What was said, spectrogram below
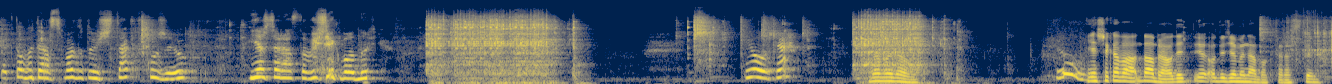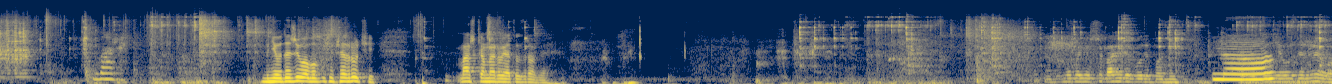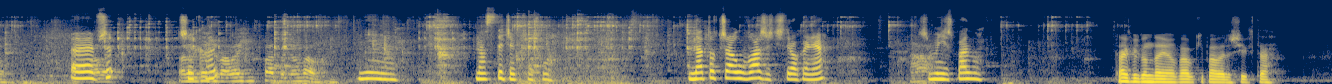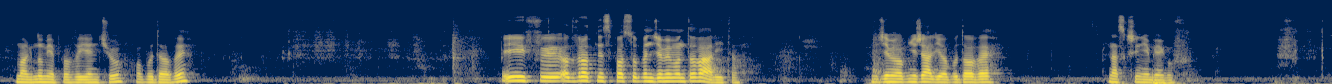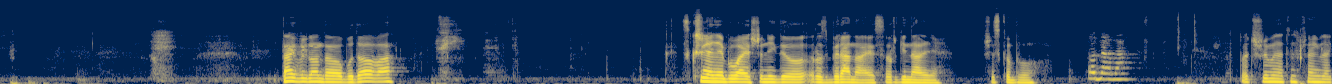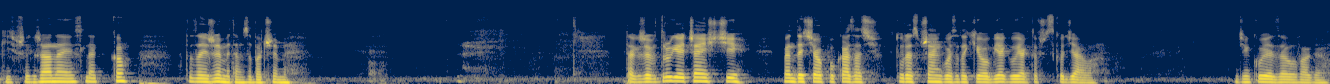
Jak to by teraz spadł, to już tak wkurzył. Jeszcze raz to byś jak podnoś. Już, nie? Dawaj, dawaj. Już. Jeszcze kawa. Dobra, odje odjedziemy na bok teraz z tym. Uważaj. By nie uderzyło, bo się przewróci. Masz kamerę, ja to zrobię. Mogłem jeszcze bardziej do góry podnieść, No. żeby nie uderzyło. E, przy... Ale Czekaj. i spadł na wałki. Nie no. Na styczek przeszło. Na to trzeba uważać trochę, nie? Żeby nie spadło. Tak wyglądają wałki Power Shifta w Magnumie po wyjęciu obudowy. I w odwrotny sposób będziemy montowali to. Będziemy obniżali obudowę na skrzynię biegów. Tak wygląda obudowa. Skrzynia nie była jeszcze nigdy rozbierana, jest oryginalnie. Wszystko było. Od nowa. Patrzymy na ten sprzęgle, jakieś przegrzane jest lekko. To zajrzymy tam, zobaczymy. Także w drugiej części będę chciał pokazać, które sprzęgło jest do takiego biegu, jak to wszystko działa. Dziękuję za uwagę.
